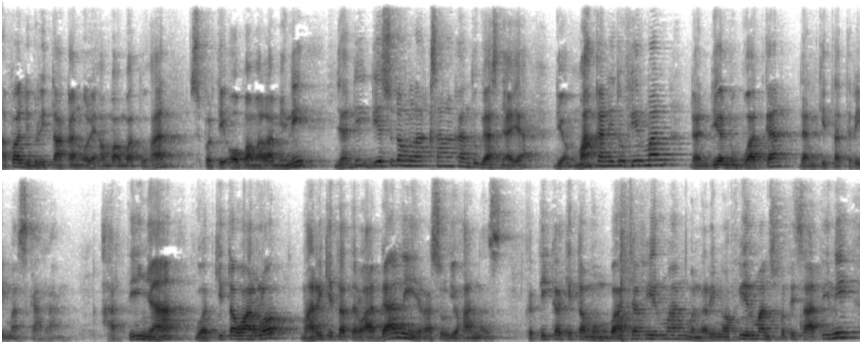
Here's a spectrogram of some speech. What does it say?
apa diberitakan oleh hamba-hamba Tuhan seperti Opa malam ini. Jadi dia sudah melaksanakan tugasnya ya. Dia makan itu firman dan dia nubuatkan dan kita terima sekarang. Artinya buat kita warlot, mari kita teladani Rasul Yohanes. Ketika kita membaca firman, menerima firman seperti saat ini,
